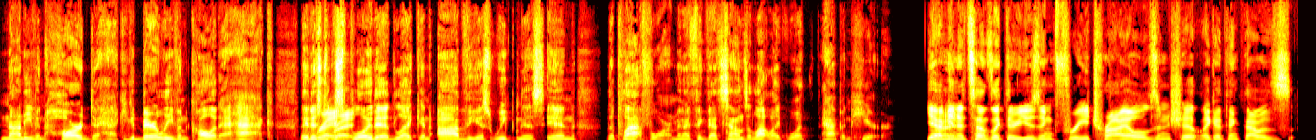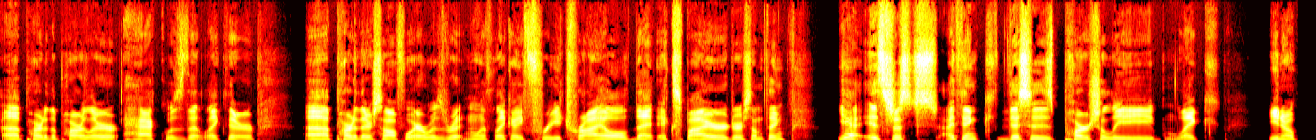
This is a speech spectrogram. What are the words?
not even hard to hack. You could barely even call it a hack. They just right. exploited like an obvious weakness in the platform. And I think that sounds a lot like what happened here. Yeah, right? I mean, it sounds like they're using free trials and shit. Like, I think that was uh, part of the Parler hack was that like their uh, part of their software was written with like a free trial that expired or something. Yeah, it's just I think this is partially like you know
